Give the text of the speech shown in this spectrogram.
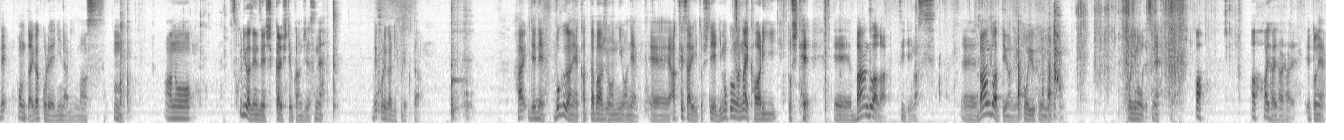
で本体がこれになりますうんあの作りは全然しっかりしてる感じですねでこれがリフレクターはい。でね、僕がね、買ったバージョンにはね、えーアクセサリーとしてリモコンがない代わりとして、えーバーンドアがついています。えーバーンドアっていうのはね、こういう風に、こういうものですね。あ、あ、はいはいはいはい。えっとね、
